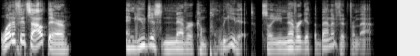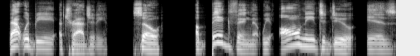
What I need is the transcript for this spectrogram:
What if it's out there and you just never complete it? So you never get the benefit from that. That would be a tragedy. So, a big thing that we all need to do is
